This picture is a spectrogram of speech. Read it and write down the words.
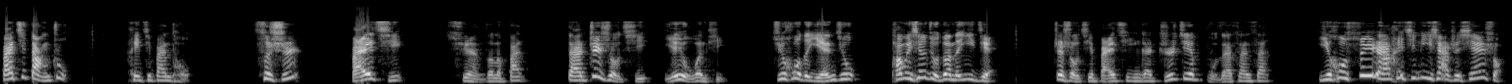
白棋挡住，黑棋扳头。此时白棋选择了扳，但这手棋也有问题。局后的研究，唐卫星九段的意见，这手棋白棋应该直接补在三三。以后虽然黑棋立下是先手，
